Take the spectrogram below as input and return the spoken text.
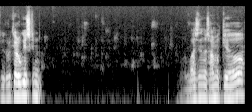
네, 그렇게 알고 계십니다. 맛있는 거 잘 먹게요.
